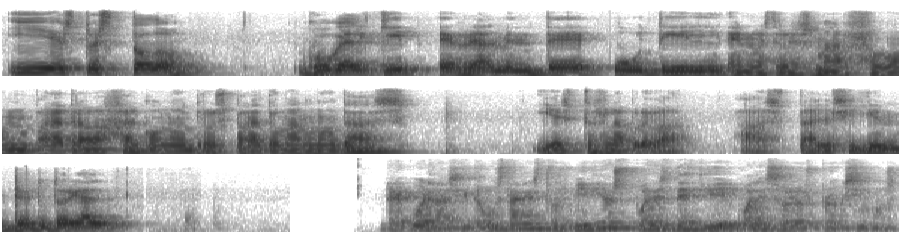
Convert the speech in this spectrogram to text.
Y esto es todo. Google Keep es realmente útil en nuestros smartphones para trabajar con otros, para tomar notas. Y esta es la prueba. Hasta el siguiente tutorial. Recuerda, si te gustan estos vídeos puedes decidir cuáles son los próximos.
